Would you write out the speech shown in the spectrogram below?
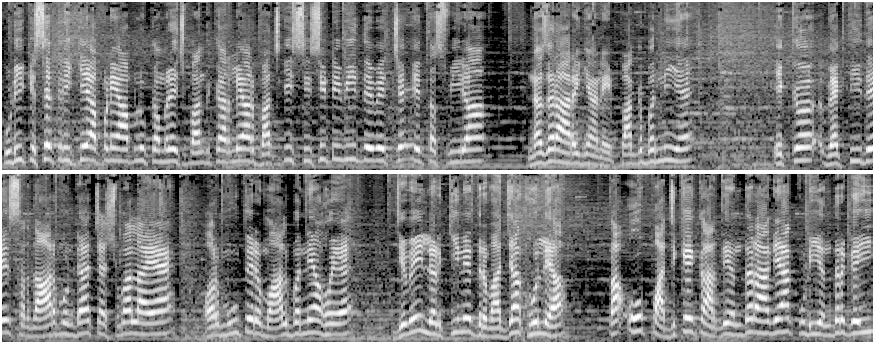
ਕੁੜੀ ਕਿਸੇ ਤਰੀਕੇ ਆਪਣੇ ਆਪ ਨੂੰ ਕਮਰੇ 'ਚ ਬੰਦ ਕਰ ਲਿਆ ਔਰ ਬਚ ਗਈ। ਸੀਸੀਟੀਵੀ ਦੇ ਵਿੱਚ ਇਹ ਤਸਵੀਰਾਂ ਨਜ਼ਰ ਆ ਰਹੀਆਂ ਨੇ। ਪੱਗ ਬੰਨੀ ਹੈ, ਇੱਕ ਵਿਅਕਤੀ ਦੇ ਸਰਦਾਰ ਮੁੰਡਾ ਚਸ਼ਮਾ ਲਾਇਆ ਔਰ ਮੂੰਹ ਤੇ ਰੁਮਾਲ ਬੰਨਿਆ ਹੋਇਆ ਜਿਵੇਂ ਹੀ ਲੜਕੀ ਨੇ ਦਰਵਾਜ਼ਾ ਖੋਲ੍ਹਿਆ, ਤਾਂ ਉਹ ਭੱਜ ਕੇ ਘਰ ਦੇ ਅੰਦਰ ਆ ਗਿਆ, ਕੁੜੀ ਅੰਦਰ ਗਈ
